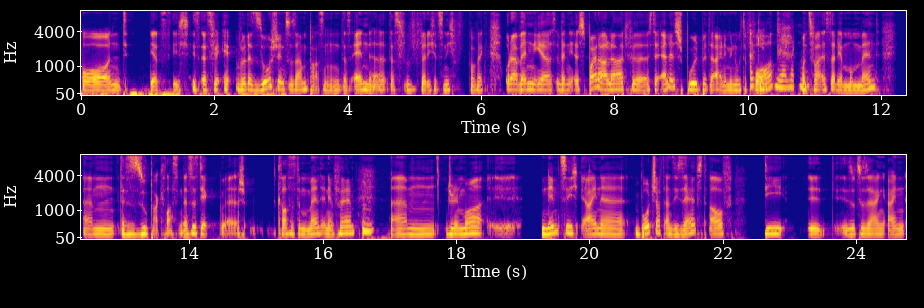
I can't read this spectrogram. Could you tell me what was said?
und jetzt, ich, es, würde so schön zusammenpassen, das Ende, das werde ich jetzt nicht vorweg. Oder wenn ihr, wenn ihr Spoiler Alert für Still Alice spult bitte eine Minute vor. Okay, ja, sag mal. Und zwar ist da der Moment, ähm, das ist super krass. Und Das ist der äh, krasseste Moment in dem Film. Mhm. Ähm, Julian Moore äh, nimmt sich eine Botschaft an sich selbst auf, die sozusagen ein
